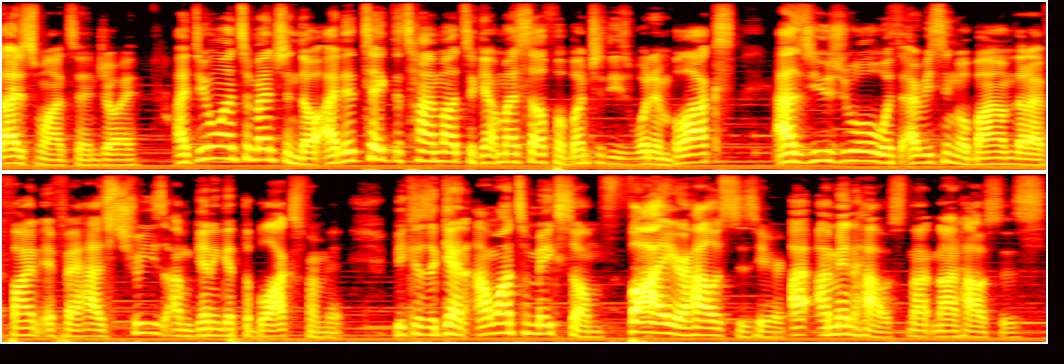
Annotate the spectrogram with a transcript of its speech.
I just wanted to enjoy. I do want to mention though, I did take the time out to get myself a bunch of these wooden blocks. As usual with every single biome that I find, if it has trees, I'm gonna get the blocks from it. Because again, I want to make some fire houses here. I am in house, not, not houses.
